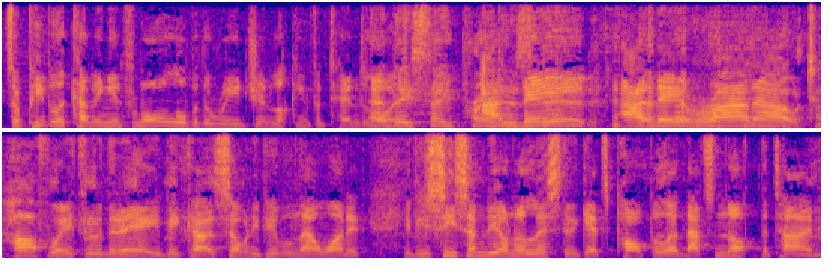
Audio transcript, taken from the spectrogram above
So people are coming in from all over the region looking for tenderloins. And they say and they, dead. and they ran out halfway through the day because so many people now want it. If you see somebody on a list that gets popular, that's not the time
